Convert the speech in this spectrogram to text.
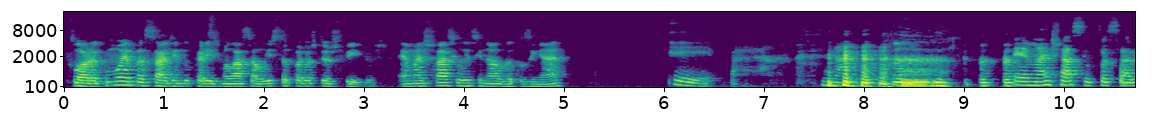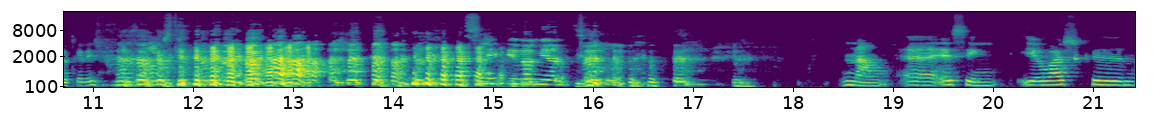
Flora, como é a passagem do carisma laçalista para os teus filhos? É mais fácil ensiná-los a cozinhar? Epá, não. É mais fácil passar o carisma nasalista. Definitivamente. Não, eh, é assim, eu acho que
